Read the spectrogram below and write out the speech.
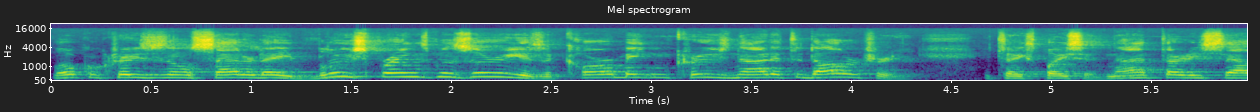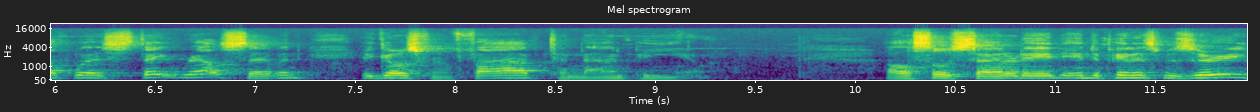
Local cruises on Saturday. Blue Springs, Missouri is a car meet and cruise night at the Dollar Tree. It takes place at 930 Southwest State Route 7. It goes from 5 to 9 p.m. Also, Saturday in Independence, Missouri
